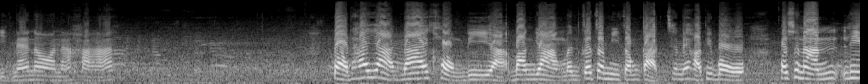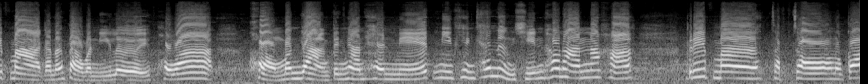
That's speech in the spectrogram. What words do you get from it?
อีกแน่นอนนะคะ แต่ถ้าอยากได้ของดีอะบางอย่างมันก็จะมีจำกัดใช่ไหมคะพี่โบ เพราะฉะนั้นรีบมากันตั้งแต่วันนี้เลย เพราะว่าของบางอย่างเป็นงานแฮนด์เมดมีเพียงแค่หนึ่งชิ้นเท่านั้นนะคะ รีบมาจับจองแล้วก็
